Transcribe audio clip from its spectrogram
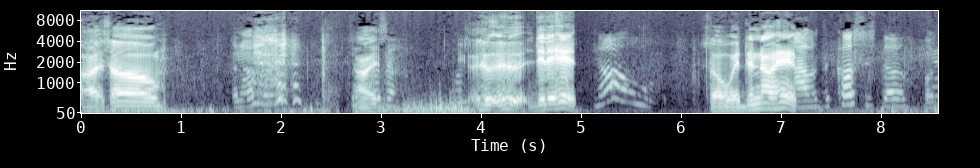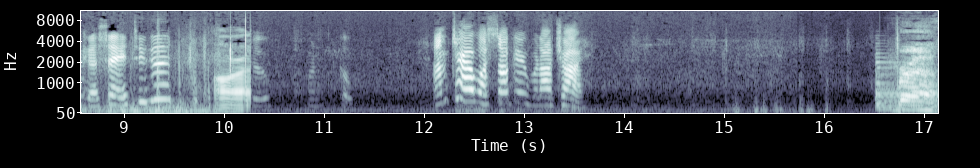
All right. So, I don't know. all right. What's up? Who, who, did it hit? no. So it did not hit. I was the closest though. What can I say? Too good. All right. Two, one, go. I'm terrible at soccer, but I'll try. Bruh.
